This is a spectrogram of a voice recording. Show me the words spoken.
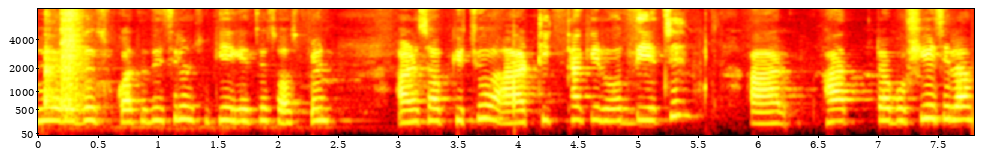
ধুয়ে রোদে শুকাতে দিয়েছিলাম, শুকিয়ে গেছে সসপ্যান আর সব কিছু আর ঠিকঠাকই রোদ দিয়েছে। আর ভাতটা বসিয়েছিলাম,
